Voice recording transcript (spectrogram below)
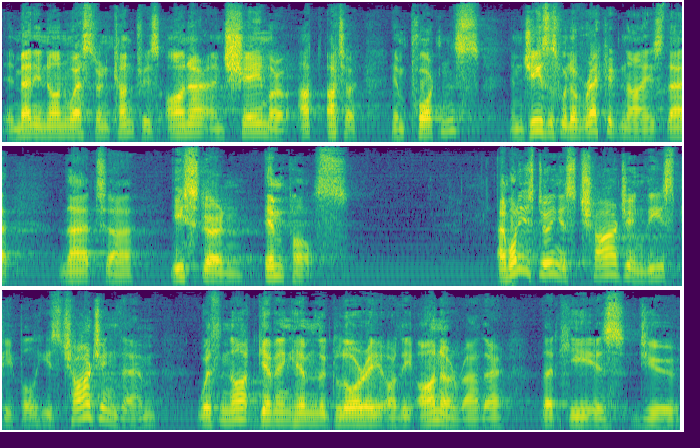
In many non Western countries, honor and shame are of utter importance, and Jesus would have recognized that, that uh, Eastern impulse. And what he's doing is charging these people, he's charging them with not giving him the glory or the honor, rather, that he is due.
